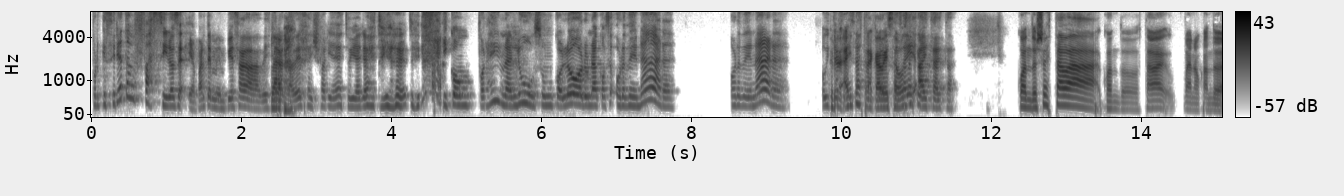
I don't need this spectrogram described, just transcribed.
porque sería tan fácil, o sea, y aparte me empieza a vestir la cabeza y yo haría esto y haría esto y haría esto, y, con por ahí una luz, un color, una cosa, ordenar, ordenar. Pero ahí está nuestra cabeza. Ahí? ahí está, ahí está cuando yo estaba, cuando estaba, bueno, cuando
